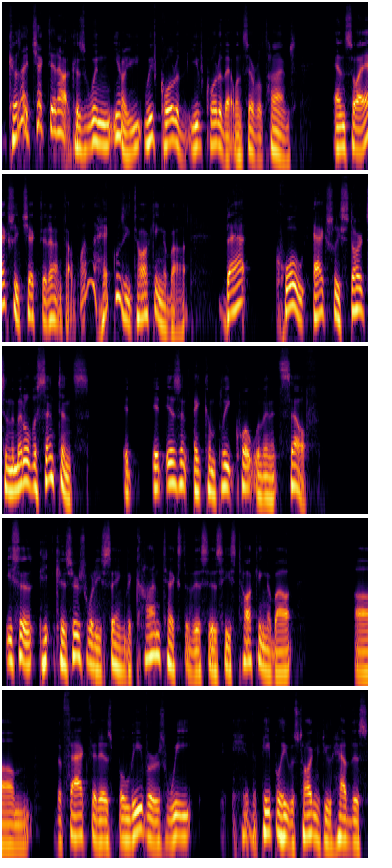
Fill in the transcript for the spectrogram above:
because I checked it out because when you know you, we've quoted you've quoted that one several times, and so I actually checked it out and thought, what the heck was he talking about? That quote actually starts in the middle of a sentence. It it isn't a complete quote within itself. He says because here's what he's saying. The context of this is he's talking about um, the fact that as believers, we, the people he was talking to, have this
